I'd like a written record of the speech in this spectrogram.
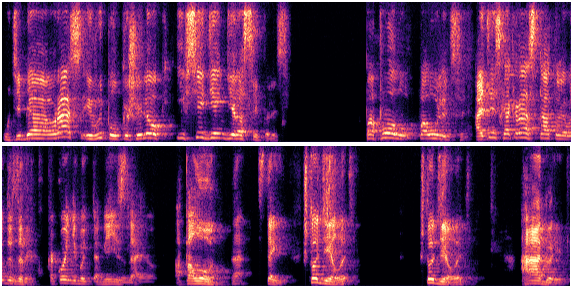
у тебя раз и выпал кошелек, и все деньги рассыпались по полу, по улице. А здесь как раз статуя Водозоры, какой-нибудь там, я не знаю, Аполлон да, стоит. Что делать? Что делать? А, говорит,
